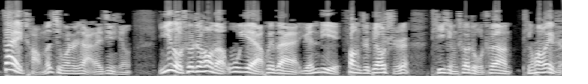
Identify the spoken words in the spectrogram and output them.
在场的情况之下来进行。移走车之后呢，物业啊会在原地放置标识，提醒车主车辆停放位置。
